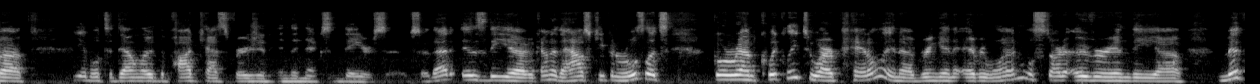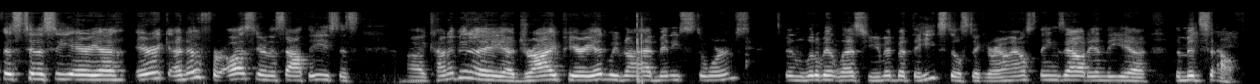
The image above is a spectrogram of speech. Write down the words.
be able to download the podcast version in the next day or so. So that is the kind of the housekeeping rules. Let's go around quickly to our panel and bring in everyone. We'll start over in the Memphis, Tennessee area. Eric, I know for us here in the Southeast, it's uh, kind of been a, a, dry period. We've not had many storms. It's been a little bit less humid, but the heat's still sticking around. How's things out in the uh, the mid South?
